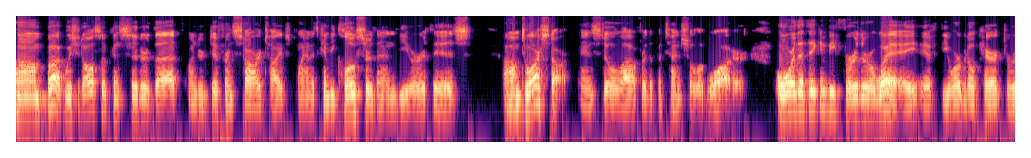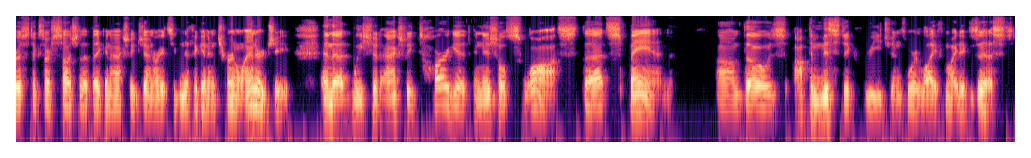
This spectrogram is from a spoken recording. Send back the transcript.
Um, but we should also consider that under different star types, planets can be closer than the Earth is um, to our star and still allow for the potential of water or that they can be further away if the orbital characteristics are such that they can actually generate significant internal energy. And that we should actually target initial swaths that span um, those optimistic regions where life might exist.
